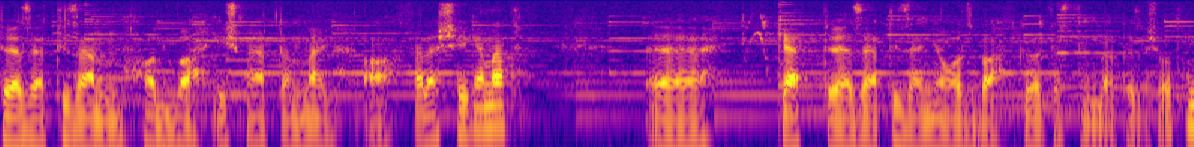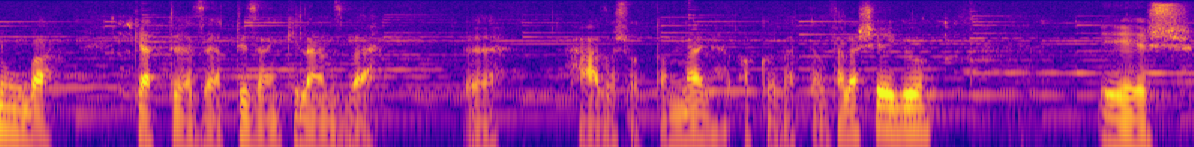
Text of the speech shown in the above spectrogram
2016-ban ismertem meg a feleségemet, 2018-ban költöztünk be a közös otthonunkba, 2019-ben házasodtam meg, akkor vettem feleségül, és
